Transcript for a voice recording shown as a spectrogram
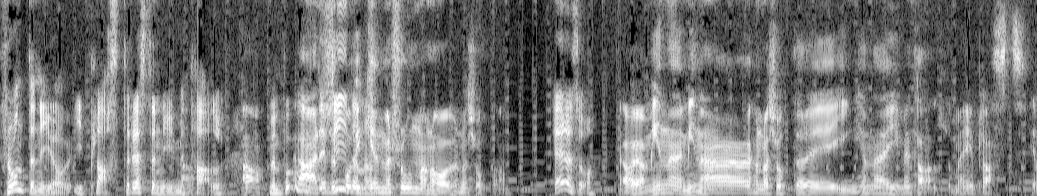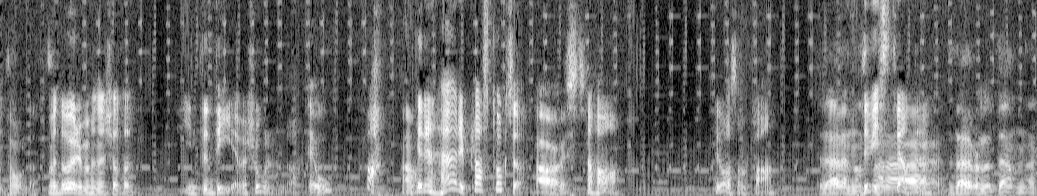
Fronten är ju i plast, resten är ju metall. Ja. Men på ja, det beror undersidan på vilken version man har av 128. Är det så? Ja, ja min, mina 128 är ingen är i metall. De är i plast helt och hållet. Men då är det med 128, inte D-versionen då? Jo, Va? Ja. Är den här i plast också? ja visst. Jaha. Det var som fan. Det där är någon Det visste här, jag inte. Det där är väl den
